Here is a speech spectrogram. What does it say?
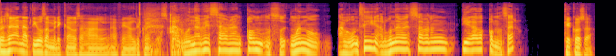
Pues eran nativos americanos ajá, al, al final de cuentas. pero- ¿Alguna vez habrán con, bueno, algún sí, alguna vez habrán llegado a conocer ¿Qué cosa?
